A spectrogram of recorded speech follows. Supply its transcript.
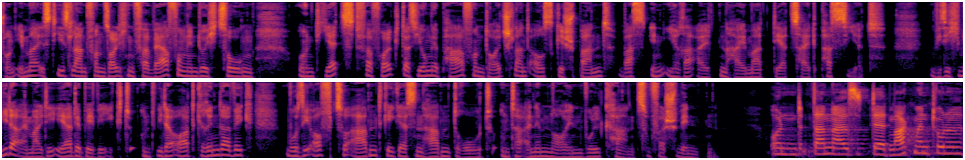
Schon immer ist Island von solchen Verwerfungen durchzogen, und jetzt verfolgt das junge Paar von Deutschland aus gespannt, was in ihrer alten Heimat derzeit passiert. Wie sich wieder einmal die Erde bewegt und wie der Ort Grindavik, wo sie oft zu Abend gegessen haben, droht, unter einem neuen Vulkan zu verschwinden. Und dann, als der Magmentunnel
